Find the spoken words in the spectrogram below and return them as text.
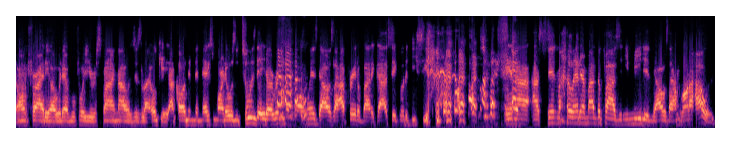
on Friday or whatever before you respond. And I was just like, okay. I called him the next morning. It was a Tuesday. Already on Wednesday. I was like, I prayed about it. God said go to DC. and I, I sent my letter and my deposit immediately. I was like, I'm going to Howard.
